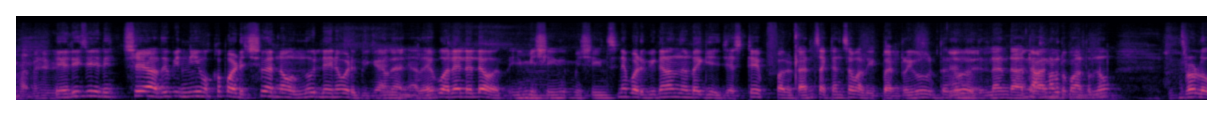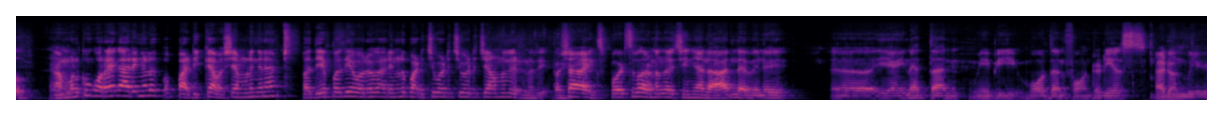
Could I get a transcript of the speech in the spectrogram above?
എലി ജനിച്ച് അത് പിന്നെ ഒക്കെ പഠിച്ചു വരണം. ഒന്നുമില്ല ഇതിനെ പഠിപ്പിക്കാൻ. അതേപോലെ അല്ലല്ലോ ഈ മെഷീൻ മെഷീൻസിനെ പഠിപ്പിക്കണം എന്നുണ്ടെങ്കിൽ ജസ്റ്റ് ടെൻ സെക്കൻഡ്സ് മതി. പെൻഡ്രൈവ് കൊടുത്തല്ലോ എല്ലാം ഡാറ്റ അങ്ങോട്ട് മാറ്റുന്നു ഇത്രേ ഉള്ളൂ. നമ്മൾക്കും കുറെ കാര്യങ്ങൾ പഠിക്കാം. പക്ഷെ നമ്മളിങ്ങനെ പതിയെ പതിയെ ഓരോ കാര്യങ്ങൾ പഠിച്ചു പഠിച്ച് പഠിച്ചാണ് വരുന്നത്. പക്ഷെ ആ എക്സ്പേർട്സ് പറഞ്ഞെന്ന് വെച്ച് കഴിഞ്ഞാൽ ആ ലെവൽ എത്താൻ maybe more than four hundred years I don't believe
